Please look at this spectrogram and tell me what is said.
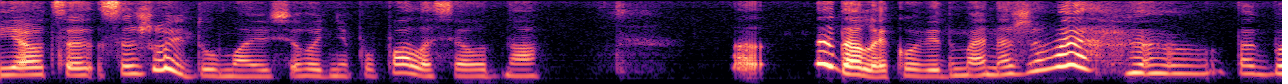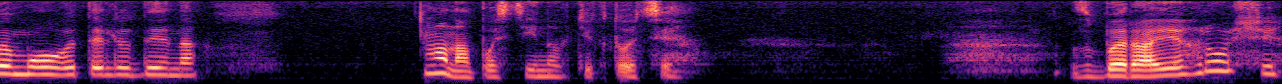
І я оце сижу і думаю, сьогодні попалася одна е, недалеко від мене живе, так би мовити, людина. Вона постійно в Тіктоці збирає гроші,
